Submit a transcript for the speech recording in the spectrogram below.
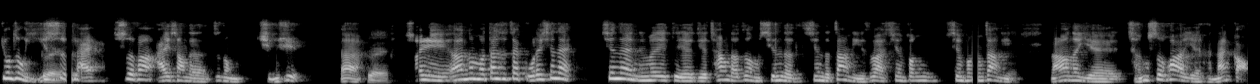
用这种仪式来释放哀伤的这种情绪啊。对，所以啊，那么但是在国内现在现在你们也也倡导这种新的新的葬礼是吧？先锋先锋葬礼嗯，然后呢也城市化也很难搞，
